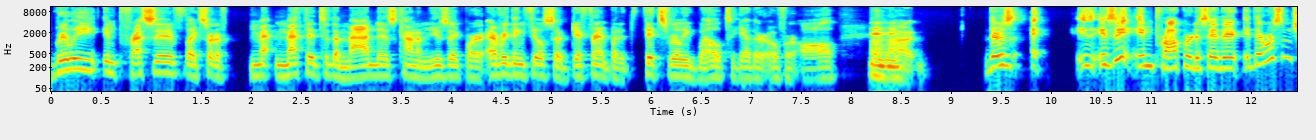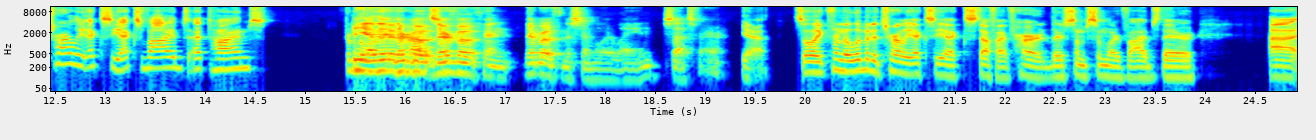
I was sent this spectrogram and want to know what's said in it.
really impressive, like sort of me- method to the madness kind of music where everything feels so different, but it fits really well together overall. Mhm. Uh, there's is, is it improper to say there there were some Charli XCX vibes at times from the yeah, they, limited they're both they're of- both in they're both in a similar lane, so that's fair. yeah. So like from the limited Charli XCX stuff I've heard, there's some similar vibes there. Uh,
